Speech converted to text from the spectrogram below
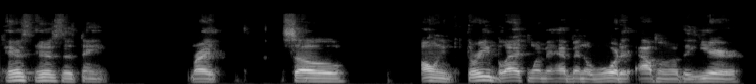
here's here's the thing, right? So only three black women have been awarded album of the year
